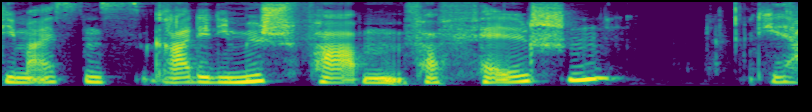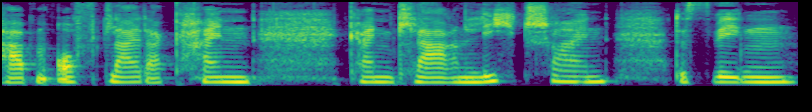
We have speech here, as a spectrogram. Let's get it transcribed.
die meistens gerade die Mischfarben verfälschen. Die haben oft leider keinen, keinen klaren Lichtschein. Deswegen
